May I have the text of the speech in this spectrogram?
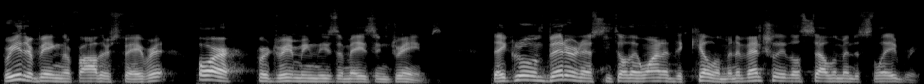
for either being their father's favorite or for dreaming these amazing dreams. They grew in bitterness until they wanted to kill him, and eventually they'll sell him into slavery.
